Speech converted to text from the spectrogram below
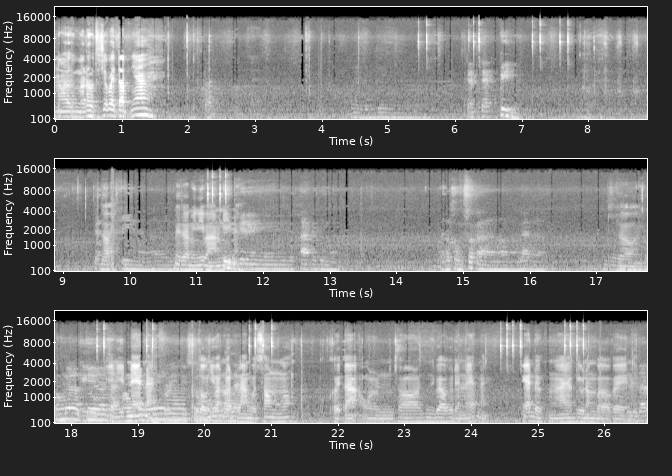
Rồi, bắt đầu thử chữa bài tập nhá. Rồi. Bây giờ mình đi bám đi này. nó không xuất là Rồi. có nghĩa là kia Edit nét này. Giống như bạn luật làm vừa xong đúng không? Khởi tạo cho Zibel cho đèn led này. Get được IQ number về này.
